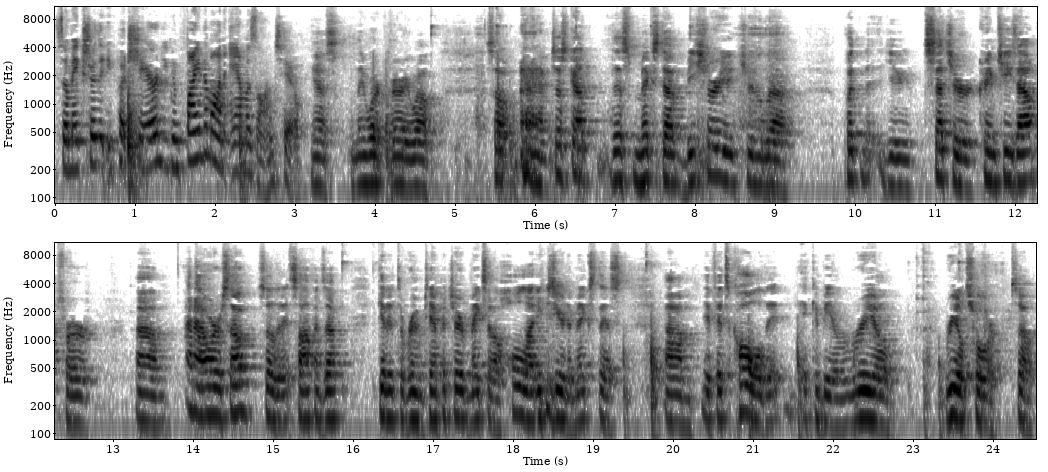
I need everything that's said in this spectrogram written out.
So make sure that you put shared. You can find them on Amazon too. Yes, they work very well. So I've just got this mixed up. Be sure you uh, put you set your cream cheese out for um, an hour or so so that it softens up. Get it to room temperature. Makes it a whole lot easier to mix this. Um, if it's cold, it, it can be a real, real chore. So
